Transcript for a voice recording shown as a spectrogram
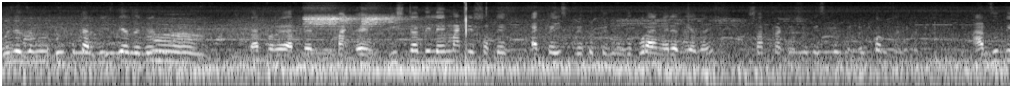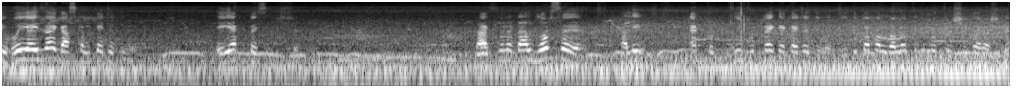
বুঝে যেমন দুই প্রকার বীজ দিয়ে দেবেন হ্যাঁ। তারপরে আপনার বীজটা দিলে মাটির সাথে একটা স্প্রে করতে কিন্তু পুরাই মেরে দেওয়া যায়। ছত্রাকের সাথে স্প্রে করতে কম থাকে। আর যদি হইয়াই যায় গাছ খালি কেটে দেবে এই একটাই চিকিৎসা। মানে ডাল ঝরছে খালি এক ফুট দুই ফুট রেখে কেটে দিবেন যদি কপাল ভালো থেকে নতুন শিকড় আসলে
